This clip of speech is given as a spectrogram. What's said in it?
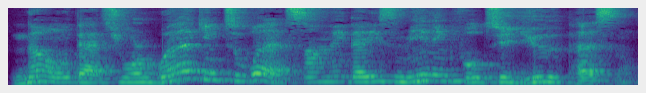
know that you're working towards something that is meaningful to you personally.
